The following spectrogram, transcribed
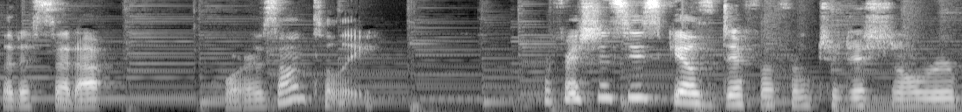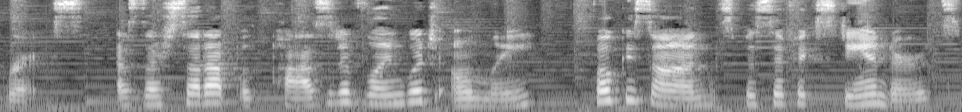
that is set up horizontally. Proficiency scales differ from traditional rubrics, as they're set up with positive language only, focus on specific standards,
